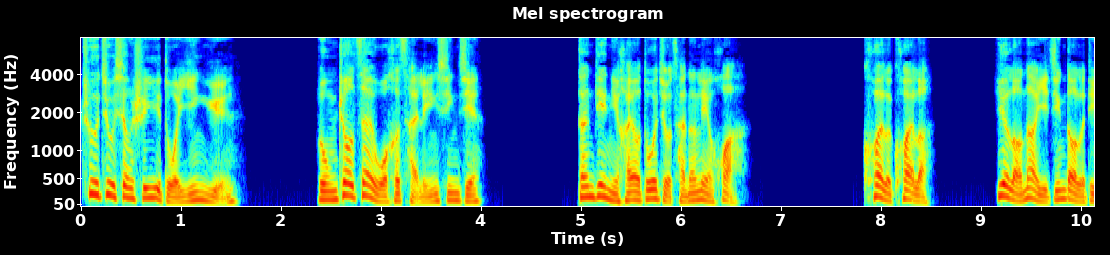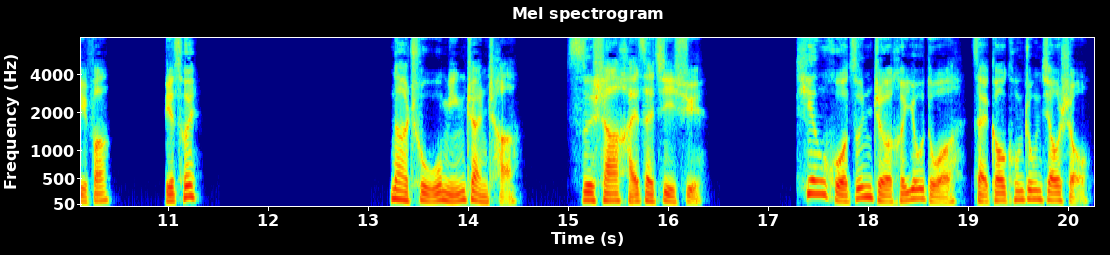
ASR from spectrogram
这就像是一朵阴云，笼罩在我和彩铃心间。丹殿，你还要多久才能炼化？快了，快了，叶老衲已经到了地方，别催。那处无名战场，厮杀还在继续。天火尊者和幽朵在高空中交手。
